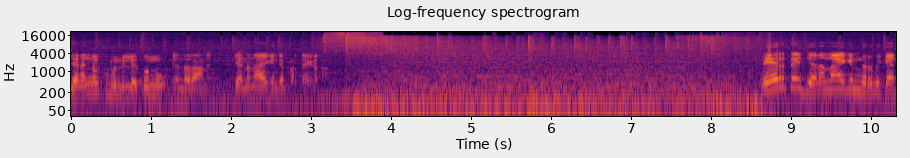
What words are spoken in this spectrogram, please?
ജനങ്ങൾക്ക് മുന്നിൽ എത്തുന്നു എന്നതാണ് ജനനായകന്റെ പ്രത്യേകത. നേരത്തെ ജനനായകൻ നിർമ്മിക്കാൻ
